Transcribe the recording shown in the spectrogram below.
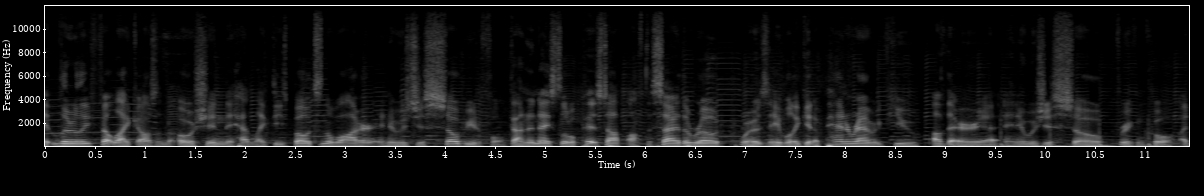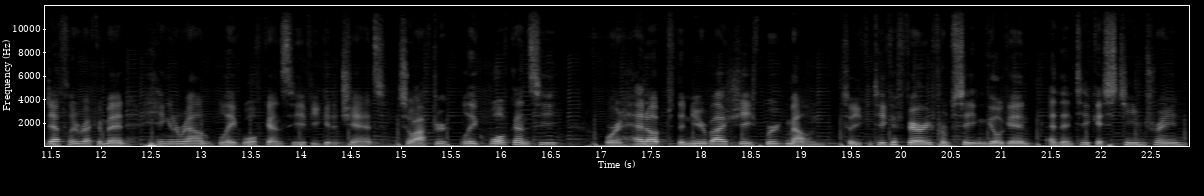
It literally felt like I was on the ocean. They had like these boats in the water and it was just so beautiful. Found a nice little pit stop off the side of the road where I was able to get a panoramic view of the area and it was just so freaking cool. I definitely recommend hanging around Lake Wolfgangsee if you get a chance. So after Lake Wolfgangsee, we're gonna head up to the nearby Schafberg Mountain. So you can take a ferry from St. Gilgen and then take a steam train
